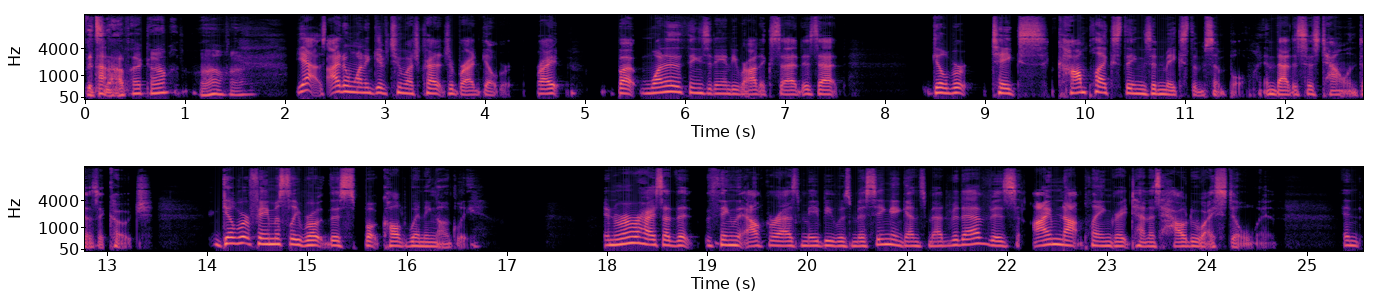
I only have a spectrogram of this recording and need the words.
It's uh, not that common. Oh, right. Yes, I don't want to give too much credit to Brad Gilbert, right? But one of the things that Andy Roddick said is that Gilbert takes complex things and makes them simple, and that is his talent as a coach. Gilbert famously wrote this book called Winning Ugly. And remember how I said that the thing that Alcaraz maybe was missing against Medvedev is I'm not playing great tennis. How do I still win? And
